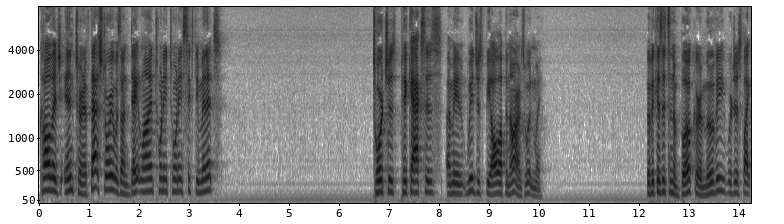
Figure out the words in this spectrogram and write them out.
college intern, if that story was on Dateline 2020, 60 Minutes, torches, pickaxes, I mean, we'd just be all up in arms, wouldn't we? But because it's in a book or a movie, we're just like,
